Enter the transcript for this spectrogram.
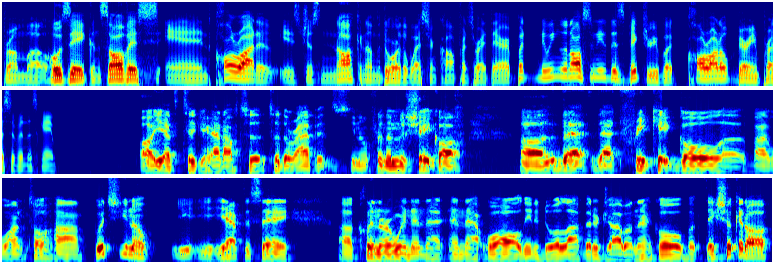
from uh, Jose Goncalves, and Colorado is just knocking on the door of the Western Conference right there. But New England also needed this victory, but Colorado very impressive in this game. Oh, you have to take your hat off to, to the Rapids, you know, for them to shake off uh, that that free kick goal uh, by Juan Toja, which you know you, you have to say uh, Clint Irwin and that and that wall need to do a lot better job on that goal, but they shook it off.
